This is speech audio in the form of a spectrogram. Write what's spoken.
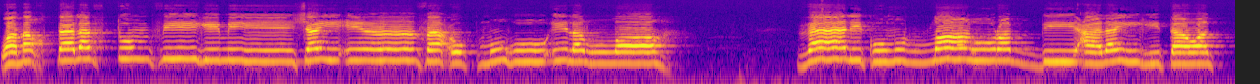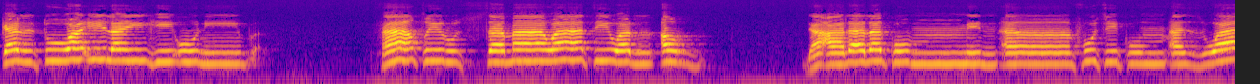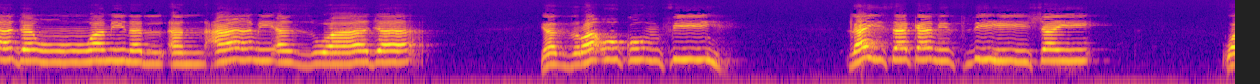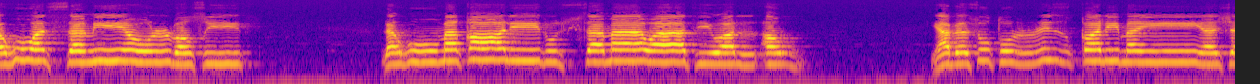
وما اختلفتم فيه من شيء فحكمه إلى الله. ذلكم الله ربي عليه توكلت وإليه أنيب. فاطر السماوات والأرض جعل لكم من أنفسكم أزواجا ومن الأنعام أزواجا يذرأكم فيه ليس كمثله شيء وهو السميع البصير له مقاليد السماوات والأرض. يبسط الرزق لمن يشاء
